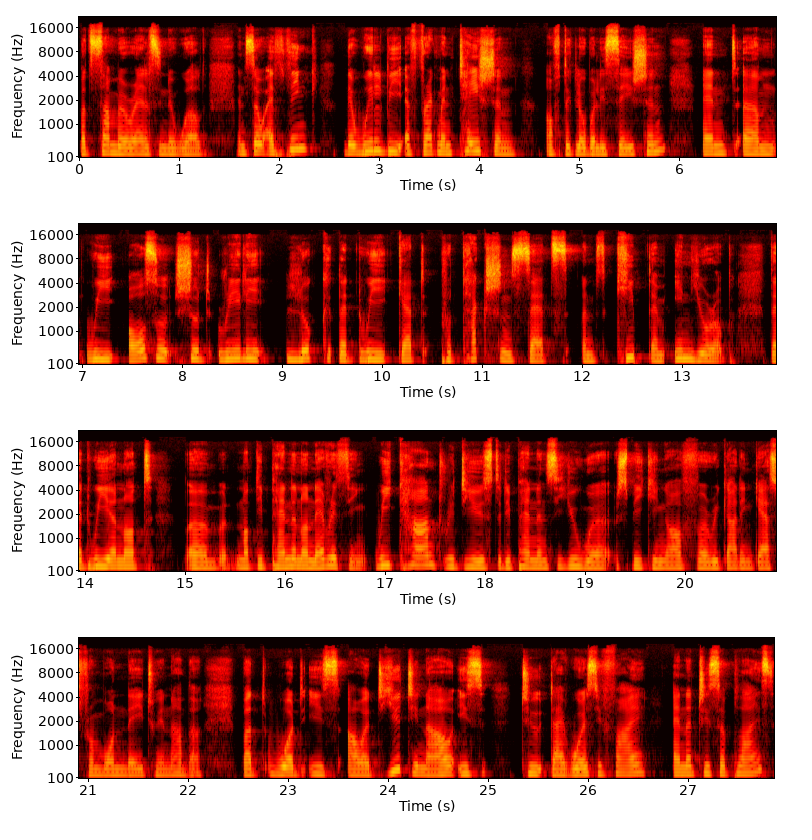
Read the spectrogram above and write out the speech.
but somewhere else in the world. And so I think there will be a fragmentation of the globalization. And um, we also should really look that we get protection sets and keep them in Europe, that we are not um, not dependent on everything. We can't reduce the dependency you were speaking of uh, regarding gas from one day to another. But what is our duty now is to diversify energy supplies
